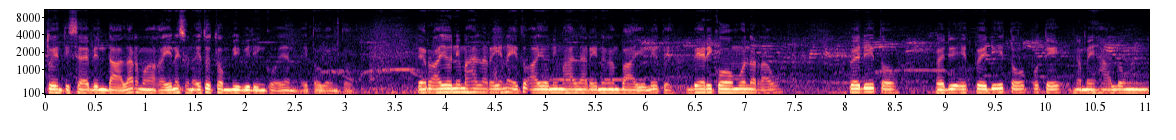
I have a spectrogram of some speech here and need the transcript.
27 dollar mga kainags ano? ito itong bibiling ko ayan ito ganito pero ayaw ni Mahal na Reyna ito ayaw ni Mahal na Reyna ng violet eh very common na raw pwede ito pwede, pwede ito puti na may halong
